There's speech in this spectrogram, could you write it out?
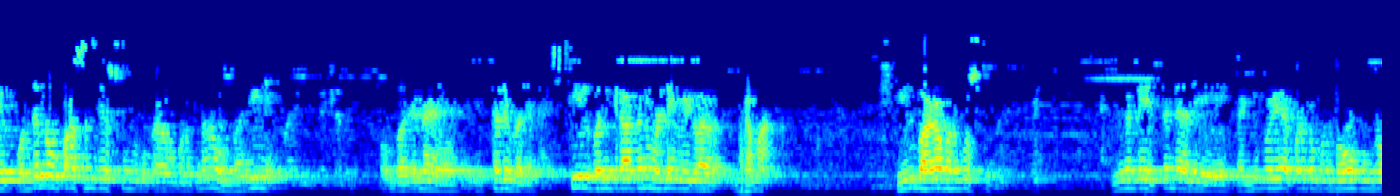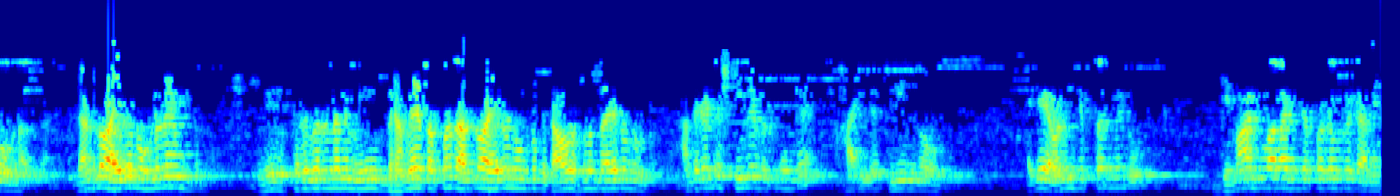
రేపు పొద్దున్న ఉపాసన చేసుకుంటూ ఉపయోగపడుతున్నాను ఓ బరిని ఓ బరిన ఇత్తడి బరిన స్టీల్ పనికి రాదని మళ్ళీ వీళ్ళ భ్రమ. స్టీల్ బాగా పనికొస్తుంది. ఎందుకంటే ఇత్తడి అది తగ్గిపోయి ఎప్పటికప్పుడు తోముకుంటూ ఉండాలి. దాంట్లో ఐరన్ ఉండనే ఉంటుంది. మీరు ఇత్తడి బరినని మీ భ్రమే తప్ప దాంట్లో ఐరన్ ఉంటుంది. కావాల్సినంత ఐరన్ ఉంటుంది. అంతకంటే స్టీలే పెట్టుకుంటే హాయిగా క్లీన్గా ఉంటుంది. అయితే ఎవరికి చెప్తారు మీరు? డిమాండ్ వాళ్ళకి చెప్పగలరు కానీ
